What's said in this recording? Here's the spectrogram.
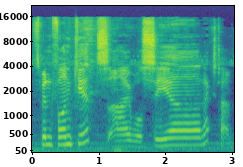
It's been fun, kids. I will see you next time.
